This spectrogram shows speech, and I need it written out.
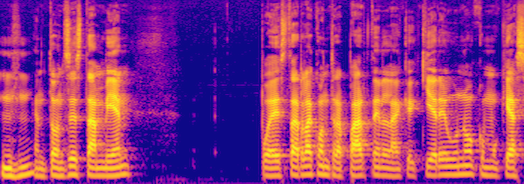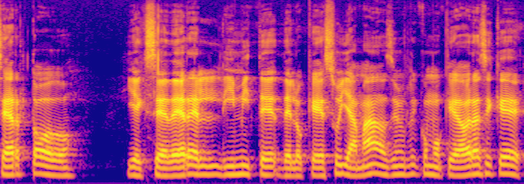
Entonces también puede estar la contraparte en la que quiere uno como que hacer todo y exceder el límite de lo que es su llamado. ¿sí? Como que ahora sí que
